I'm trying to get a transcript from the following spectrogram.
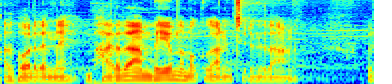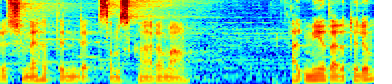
അതുപോലെ തന്നെ ഭാരതാംബയും നമുക്ക് കാണിച്ചിരുന്നതാണ്. ഒരു സ്നേഹത്തിന്റെ സംസ്കാരമാണ്. ആത്മീയ തലത്തിലും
